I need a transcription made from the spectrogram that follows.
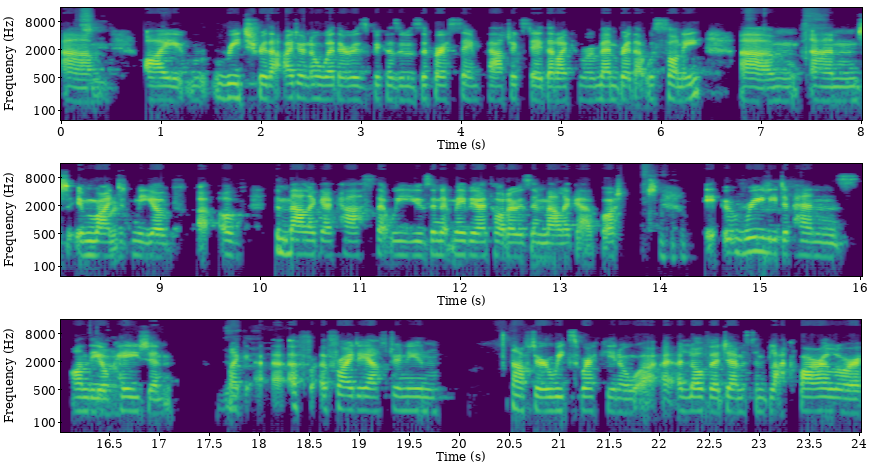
Um, I reached for that. I don't know whether it was because it was the first St. Patrick's Day that I can remember that was sunny. Um, and it reminded me of, uh, of the Malaga cask that we use in it. Maybe I thought I was in Malaga, but it really depends on the yeah. occasion. Yeah. Like a, a, a Friday afternoon after a week's work, you know, I, I, love a Jameson Black Barrel, or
